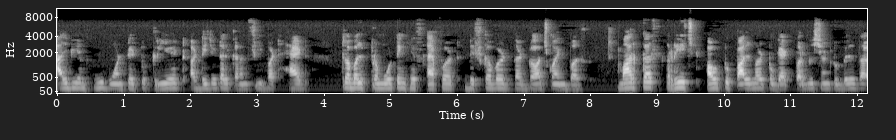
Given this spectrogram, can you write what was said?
IBM who wanted to create a digital currency but had trouble promoting his effort, discovered the Dogecoin buzz. Markus reached out to Palmer to get permission to build the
